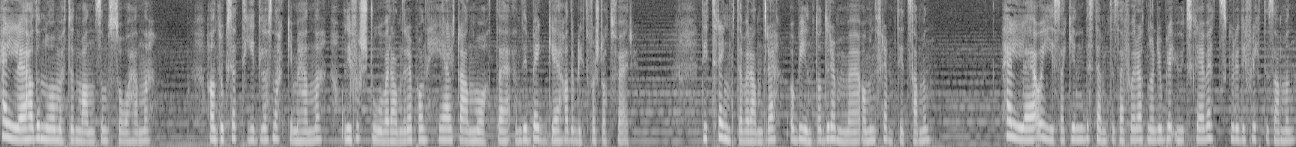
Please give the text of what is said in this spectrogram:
Helle hadde nå møtt en mann som så henne. Han tok seg tid til å snakke med henne, og de forsto hverandre på en helt annen måte enn de begge hadde blitt forstått før. De trengte hverandre og begynte å drømme om en fremtid sammen. Helle og Isakin bestemte seg for at når de ble utskrevet, skulle de flytte sammen.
